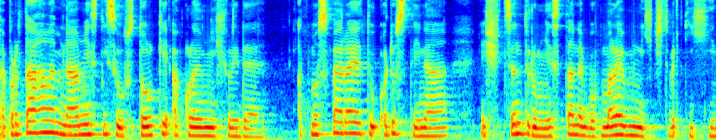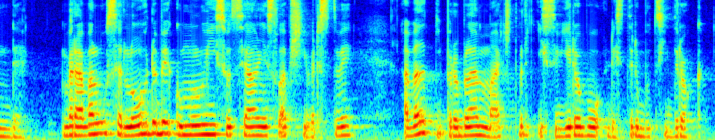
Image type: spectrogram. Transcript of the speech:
Na protáhlém náměstí jsou stolky a kolem nich lidé. Atmosféra je tu o dost jiná než v centru města nebo v malebných čtvrtích jinde. V Ravalu se dlouhodobě kumulují sociálně slabší vrstvy a velký problém má čtvrť i s výrobou a distribucí drog.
